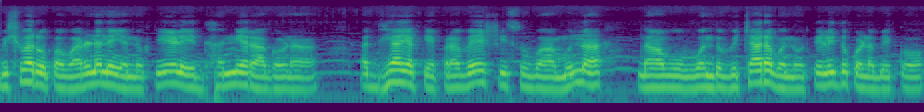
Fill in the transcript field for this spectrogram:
ವಿಶ್ವರೂಪ ವರ್ಣನೆಯನ್ನು ಕೇಳಿ ಧನ್ಯರಾಗೋಣ. ಅಧ್ಯಾಯಕ್ಕೆ ಪ್ರವೇಶಿಸುವ ಮುನ್ನ ನಾವು ಒಂದು ವಿಚಾರವನ್ನು ತಿಳಿದುಕೊಳ್ಳಬೇಕು.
